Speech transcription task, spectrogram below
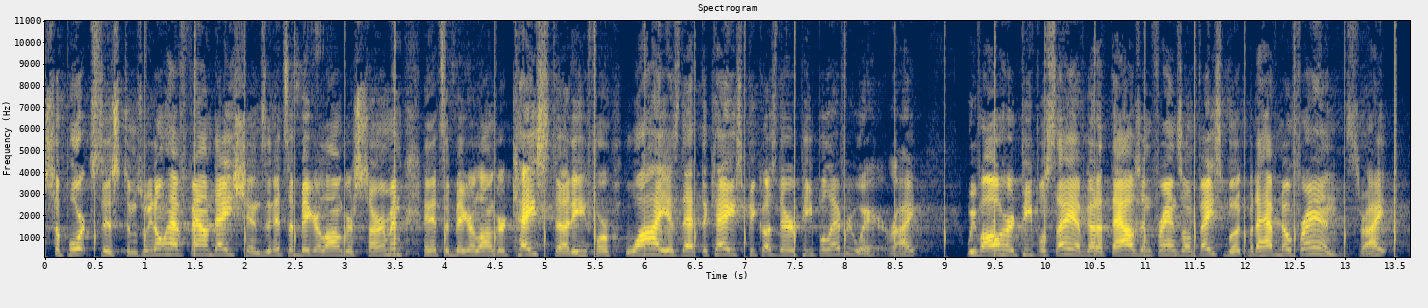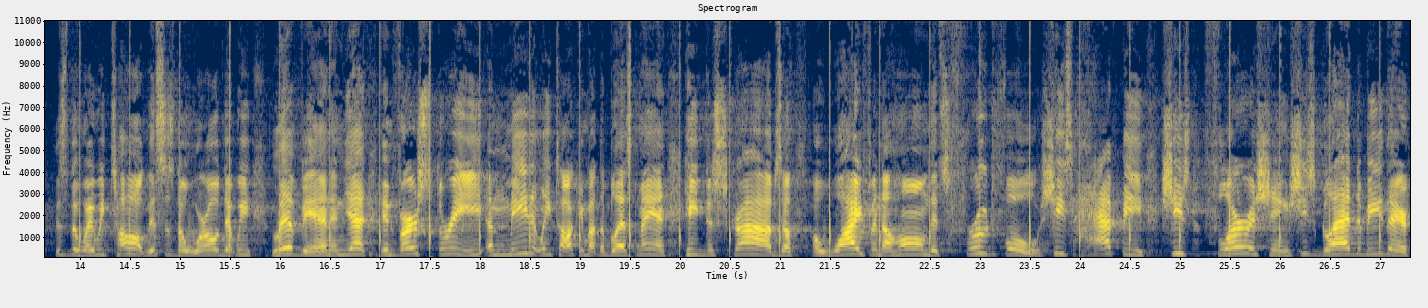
support systems. We don't have foundations. And it's a bigger, longer sermon and it's a bigger, longer case study for why is that the case? Because there are people everywhere, right? We've all heard people say, I've got a thousand friends on Facebook, but I have no friends, right? This is the way we talk. This is the world that we live in. And yet, in verse 3, immediately talking about the blessed man, he describes a, a wife in the home that's fruitful. She's happy. She's flourishing. She's glad to be there.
